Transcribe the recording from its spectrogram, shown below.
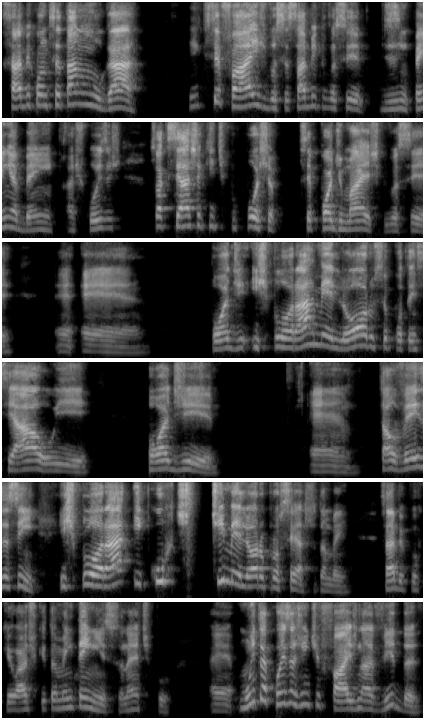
sabe, quando você está num lugar e que você faz, você sabe que você desempenha bem as coisas, só que você acha que, tipo, poxa, você pode mais, que você é, é, pode explorar melhor o seu potencial e pode é, talvez assim, explorar e curtir melhor o processo também, sabe? Porque eu acho que também tem isso, né? Tipo, é, muita coisa a gente faz na vida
